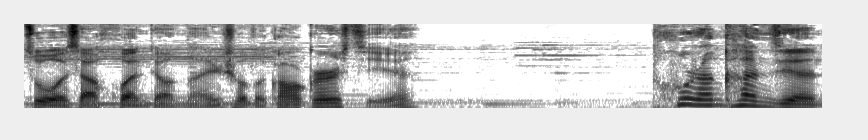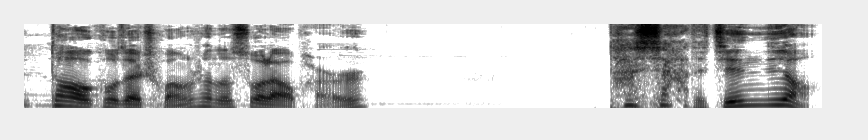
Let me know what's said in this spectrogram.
坐下换掉难受的高跟鞋，突然看见倒扣在床上的塑料盆儿，他吓得尖叫，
